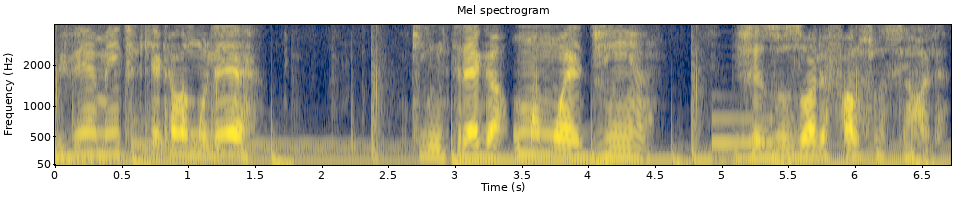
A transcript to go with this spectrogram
Me vem à mente aqui aquela mulher que entrega uma moedinha Jesus olha e fala, fala assim: olha,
